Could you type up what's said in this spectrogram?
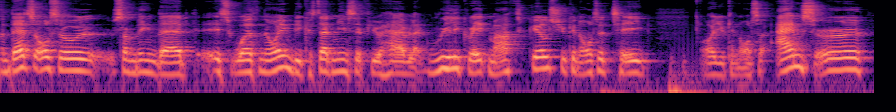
that's also something that is worth knowing because that means if you have like really great math skills, you can also take or you can also answer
